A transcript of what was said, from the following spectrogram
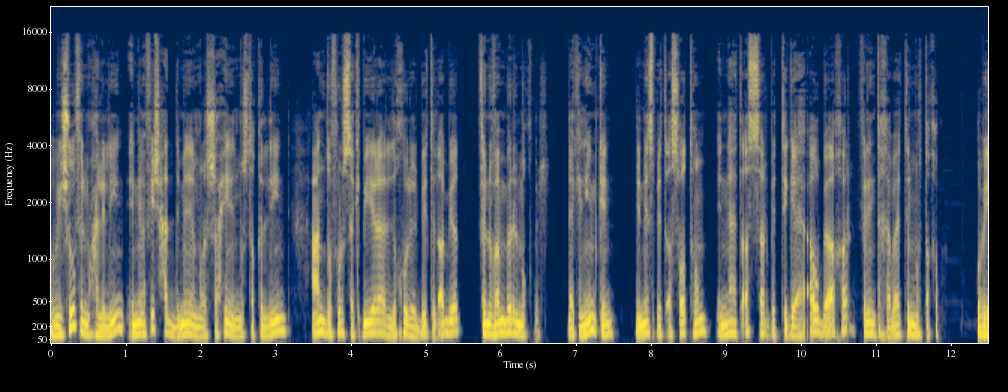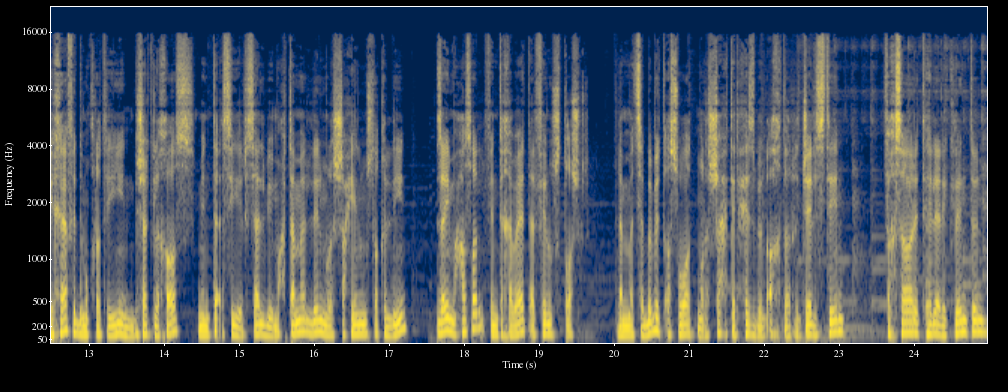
وبيشوف المحللين إن مفيش حد من المرشحين المستقلين عنده فرصة كبيرة لدخول البيت الأبيض في نوفمبر المقبل لكن يمكن لنسبة أصواتهم إنها تأثر باتجاه أو بآخر في الانتخابات المرتقبة. وبيخاف الديمقراطيين بشكل خاص من تأثير سلبي محتمل للمرشحين المستقلين زي ما حصل في انتخابات 2016 لما تسببت أصوات مرشحة الحزب الأخضر جيل ستين في خسارة هيلاري كلينتون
